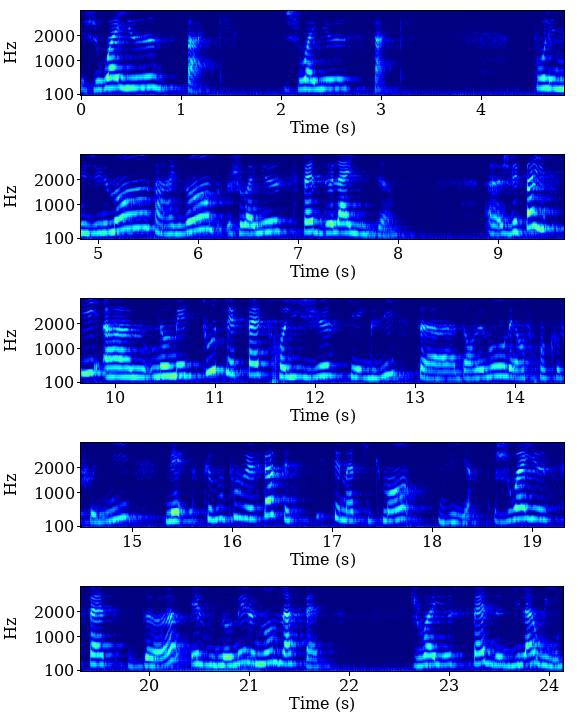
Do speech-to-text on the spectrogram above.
joyeuse Pâques. Joyeuse Pâques. Pour les musulmans, par exemple, joyeuse fête de l'Aïd. Euh, je ne vais pas ici euh, nommer toutes les fêtes religieuses qui existent euh, dans le monde et en francophonie, Mais ce que vous pouvez faire, c'est systématiquement dire joyeuse fête de et vous nommez le nom de la fête. Joyeuse fête de Dilawi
